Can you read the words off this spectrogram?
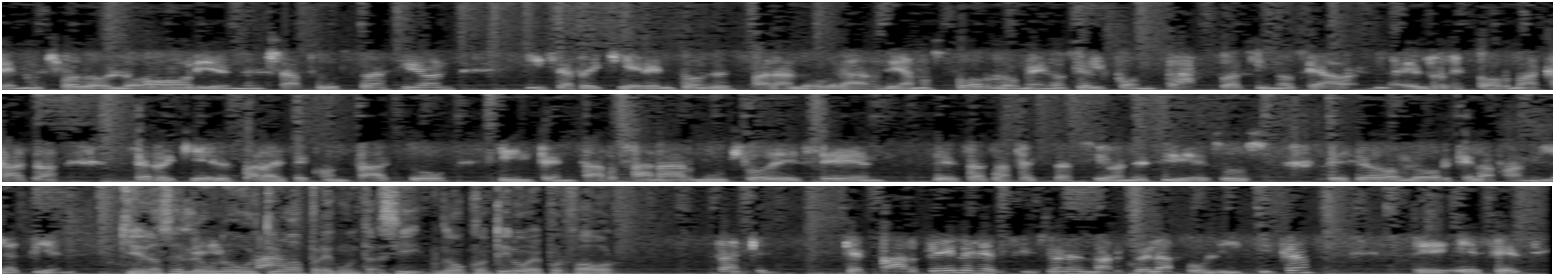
de mucho dolor y de mucha frustración y se requiere entonces para lograr, digamos, por lo menos el contacto, así no sea el retorno a casa, se requiere para ese contacto intentar sanar mucho de ese de esas afectaciones y de esos de ese dolor que la familia tiene. Quiero hacerle una Eh, última pregunta. Sí, no, continúe, por favor. tranquilo, que parte del ejercicio en el marco de la política eh, es ese,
